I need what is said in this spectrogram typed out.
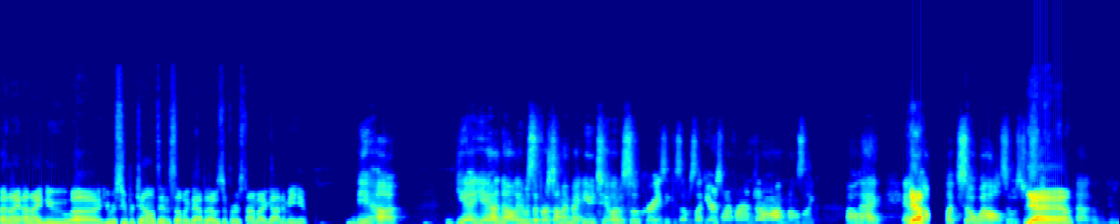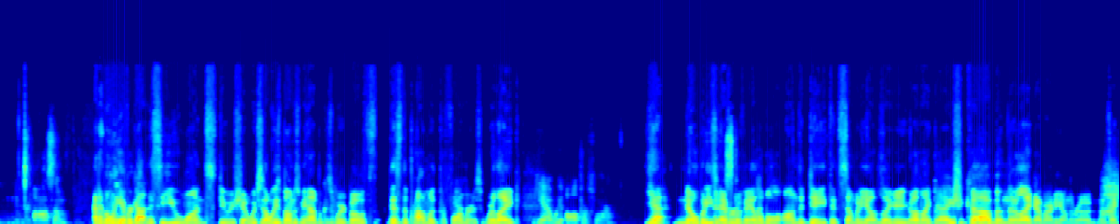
and I and I knew uh you were super talented and stuff like that, but that was the first time I'd gotten to meet you. Yeah. Yeah, yeah. No, it was the first time I met you too. It was so crazy because I was like, here's my friend John. And I was like, oh, hey. And Yeah. we all clicked so well. So it was just Yeah, like, yeah, yeah. yeah, it was awesome. And I've only ever gotten to see you once do a show, which always bums me out because we're both this is the problem with performers. We're like, Yeah, we all perform. yeah, nobody's ever available on the date that somebody else like I'm like, yeah, you should come. And they're like, I'm already on the road. And it's like.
